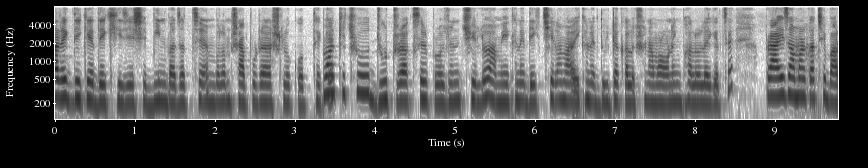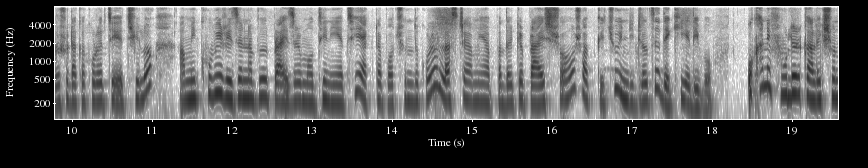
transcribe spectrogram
আরেক দিকে দেখি যে সে বিন বাজাচ্ছে। আমি বললাম, সাপুরে আসলো কোত্থেকে? আমার কিছু জুট রাক্সের প্রয়োজন ছিল, আমি এখানে দেখছিলাম, আর এখানে দুইটা কালেকশন আমার অনেক ভালো লেগেছে। প্রাইস আমার কাছে বারোশো টাকা করে চেয়েছিল। আমি খুবই রিজনেবল প্রাইসের মধ্যে নিয়েছি, একটা পছন্দ করে। লাস্টে আমি আপনাদেরকে প্রাইস সহ সব কিছু ইন ডিটেলসে দেখিয়ে দিব। ওখানে ফুলের কালেকশন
